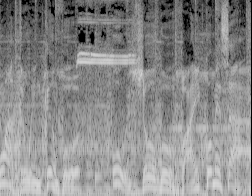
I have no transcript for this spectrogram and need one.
Quatro em campo. O jogo vai começar.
